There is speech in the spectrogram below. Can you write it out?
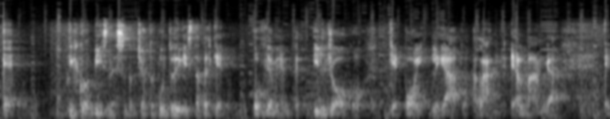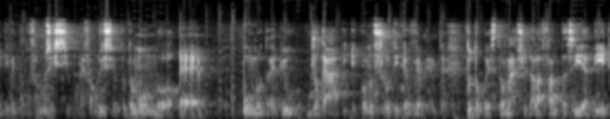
è il core business da un certo punto di vista perché ovviamente il gioco che è poi legato all'anime e al manga è diventato famosissimo, è famosissimo in tutto il mondo, è uno tra i più giocati e conosciuti e ovviamente tutto questo nasce dalla fantasia di,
